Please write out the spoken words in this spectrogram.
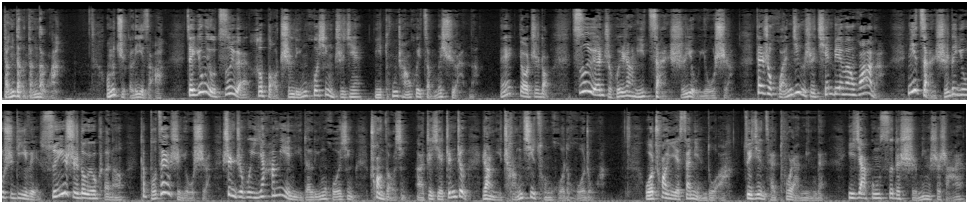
等等等等啊，我们举个例子啊，在拥有资源和保持灵活性之间，你通常会怎么选呢？哎，要知道，资源只会让你暂时有优势啊，但是环境是千变万化的，你暂时的优势地位随时都有可能它不再是优势啊，甚至会压灭你的灵活性、创造性啊，这些真正让你长期存活的火种啊。我创业三年多啊，最近才突然明白，一家公司的使命是啥呀？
